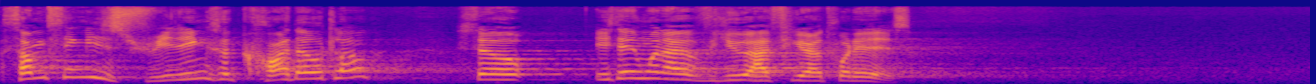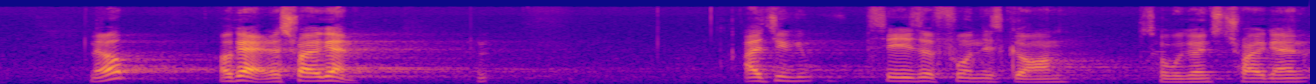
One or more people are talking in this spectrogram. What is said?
Something is reading the card out loud. So, is anyone of you have figured out what it is? Nope? Okay, let's try again. As you See, the phone is gone. So we're going to try again.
